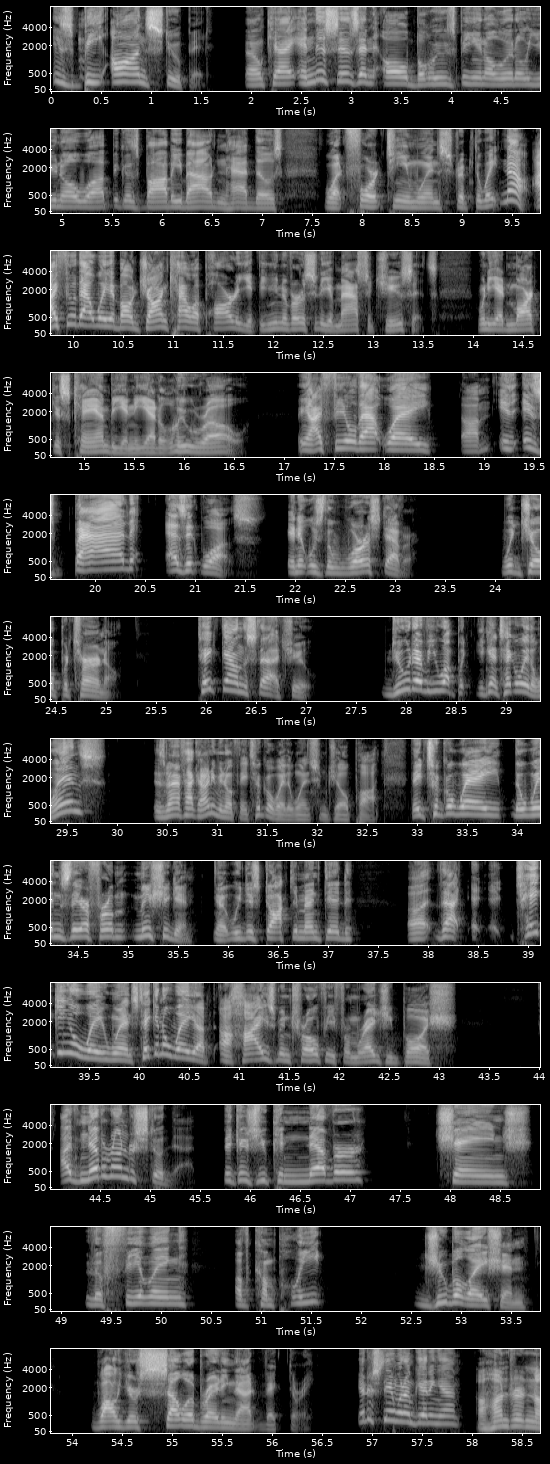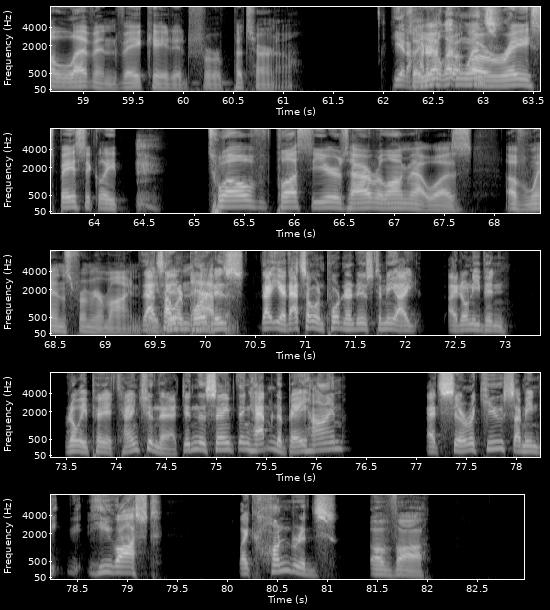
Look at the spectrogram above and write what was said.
is beyond stupid. Okay, and this isn't oh Blues being a little you know what because Bobby Bowden had those what 14 wins stripped away. No, I feel that way about John Calipari at the University of Massachusetts when he had Marcus Camby and he had Lou Roe. I, mean, I feel that way. Um, as bad as it was, and it was the worst ever with Joe Paterno. Take down the statue. Do whatever you want, but going to take away the wins? As a matter of fact, I don't even know if they took away the wins from Joe Pa. They took away the wins there from Michigan. You know, we just documented uh, that uh, uh, taking away wins, taking away a, a Heisman Trophy from Reggie Bush. I've never understood that because you can never change the feeling of complete jubilation while you're celebrating that victory. You understand what I'm getting at? 111 vacated for Paterno. He had so 111 you have wins. to erase basically 12 plus years, however long that was, of wins from your mind. That's they how important happen. it is. That yeah, that's how important it is to me. I I don't even really pay attention to that. Didn't the same thing happen to Boeheim at Syracuse? I mean, he lost like hundreds of uh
